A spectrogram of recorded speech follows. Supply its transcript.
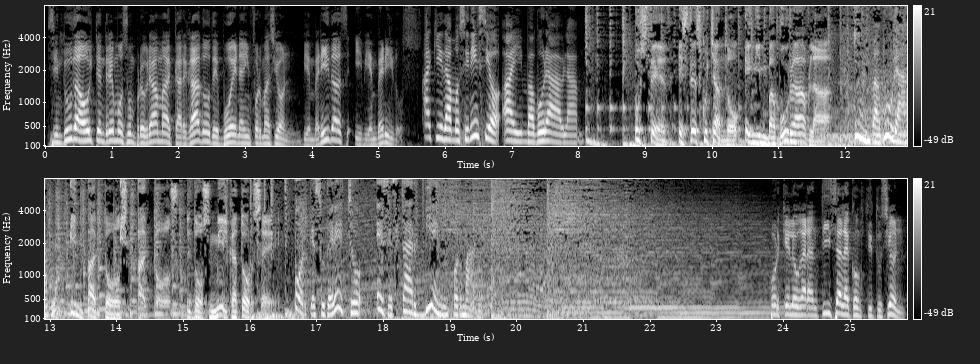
Sin duda, hoy tendremos un programa cargado de buena información. Bienvenidas y bienvenidos. Aquí damos inicio a Imbabura Habla. Usted está escuchando en Imbabura Habla. Imbabura habla, Impactos. Impactos 2014. porque su derecho es estar bien informado. Porque lo garantiza la Constitución.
